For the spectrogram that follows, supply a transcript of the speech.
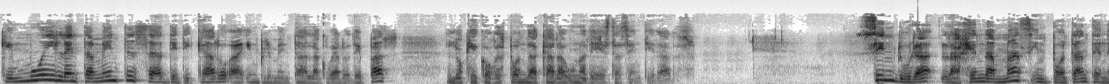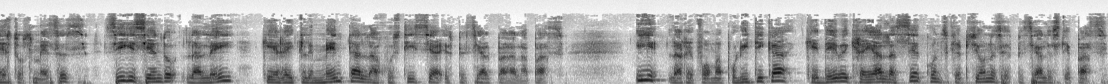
que muy lentamente se ha dedicado a implementar el acuerdo de paz, lo que corresponde a cada una de estas entidades. Sin duda, la agenda más importante en estos meses sigue siendo la ley que reglamenta la justicia especial para la paz y la reforma política que debe crear las circunscripciones especiales de paz,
